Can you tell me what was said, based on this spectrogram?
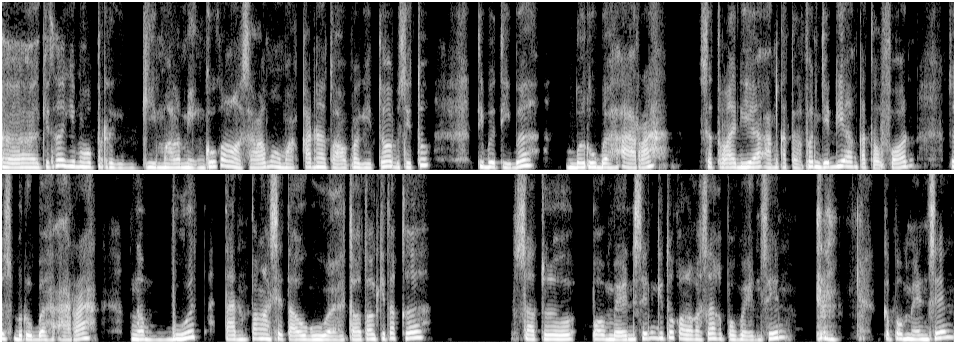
uh, kita lagi mau pergi malam minggu kalau nggak salah mau makan atau apa gitu. Habis itu tiba-tiba berubah arah setelah dia angkat telepon jadi dia angkat telepon terus berubah arah ngebut tanpa ngasih tahu gue tahu-tahu kita ke satu pom bensin gitu kalau nggak salah ke pom bensin ke pom bensin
